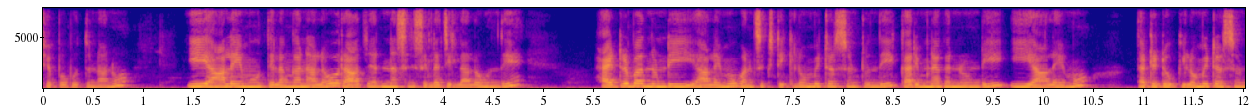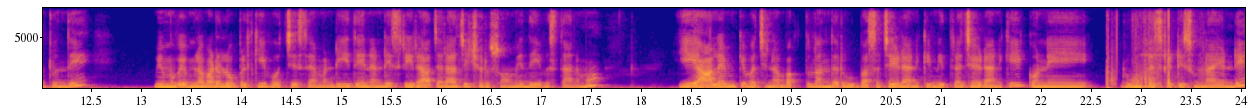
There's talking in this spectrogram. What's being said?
చెప్పబోతున్నాను. ఈ ఆలయము తెలంగాణలో రాజన్న సిరిసిల్ల జిల్లాలో ఉంది. హైదరాబాద్ నుండి ఈ ఆలయము వన్ సిక్స్టీ కిలోమీటర్స్ ఉంటుంది. కరీంనగర్ నుండి ఈ ఆలయము థర్టీ టూ కిలోమీటర్స్ ఉంటుంది. మేము వెమ్లవాడ లోపలికి వచ్చేసామండి. ఇదేనండి శ్రీ రాజరాజేశ్వర స్వామి దేవస్థానము. ఈ ఆలయంకి వచ్చిన భక్తులందరూ బస చేయడానికి నిద్ర చేయడానికి కొన్ని రూమ్ ఫెసిలిటీస్ ఉన్నాయండి.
